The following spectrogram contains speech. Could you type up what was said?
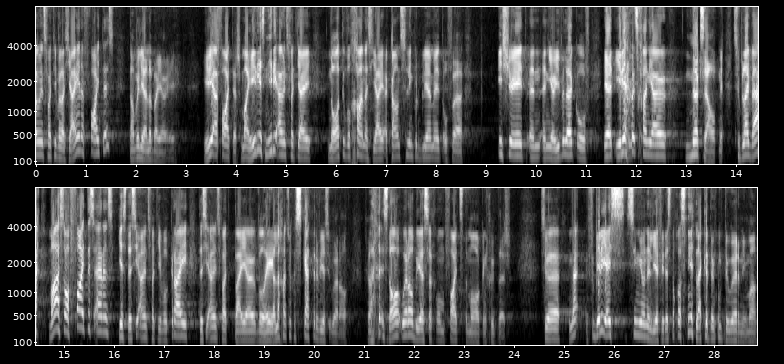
ouens wat jy wil as jy in 'n fight is, dan wil jy hulle by jou hê. Hierdie ou fighters, maar hierdie is nie die ouens wat jy na toe wil gaan as jy 'n counselling probleem het of 'n issue het in in jou huwelik of jy het hierdie ouens gaan jou niks help nie. So bly weg. Maar as daar fighters erns, jy's dis die ouens wat jy wil kry, dis die ouens wat by jou wil hê. Hulle gaan so geskatter wees oral. So hulle is daar oral besig om fights te maak en goeters. So, verbeel jy Simeon en Levi, dis nogals nie 'n lekker ding om te hoor nie, maar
